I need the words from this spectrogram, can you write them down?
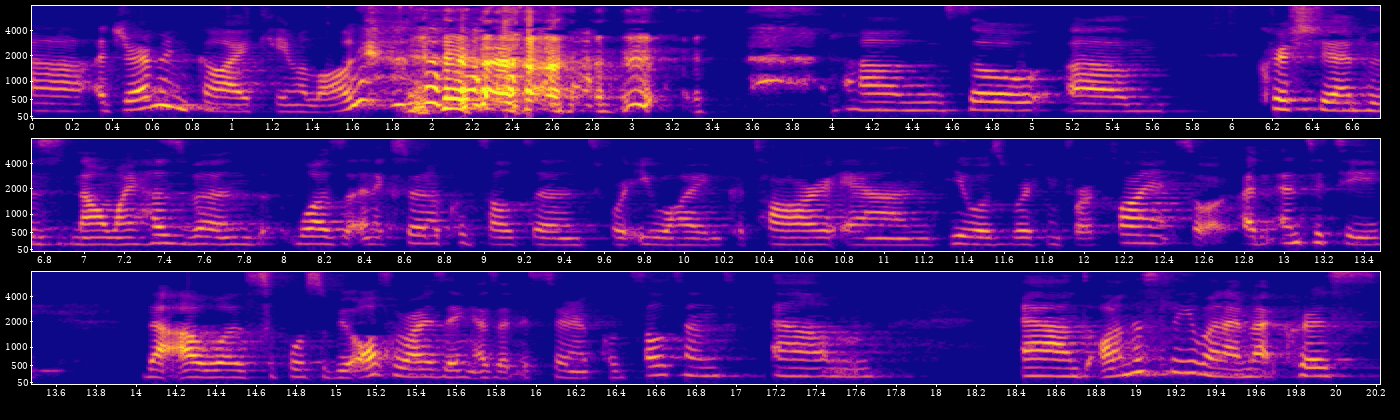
uh, a German guy came along. um, so um, Christian, who's now my husband, was an external consultant for EY in Qatar, and he was working for a client, so an entity that I was supposed to be authorizing as an external consultant. Um, and honestly, when I met Chris,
